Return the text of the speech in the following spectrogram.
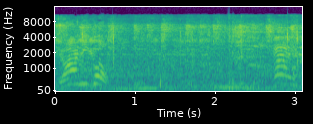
¡Que va, Nico! 哎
